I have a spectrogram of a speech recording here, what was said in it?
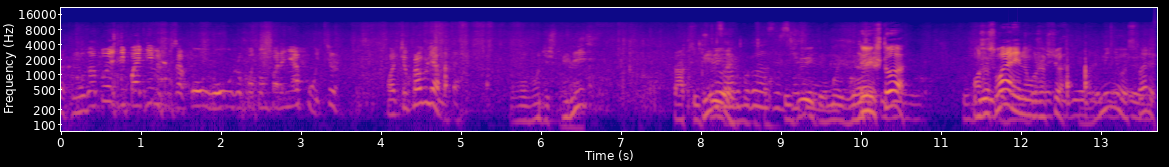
как- Ну зато если поднимешь высоко, его уже потом парень опустишь. Вот что проблема-то. Ну, будешь пилить? Так, Ты что? Он же сваренный уже все. Алюминиевый сварен.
